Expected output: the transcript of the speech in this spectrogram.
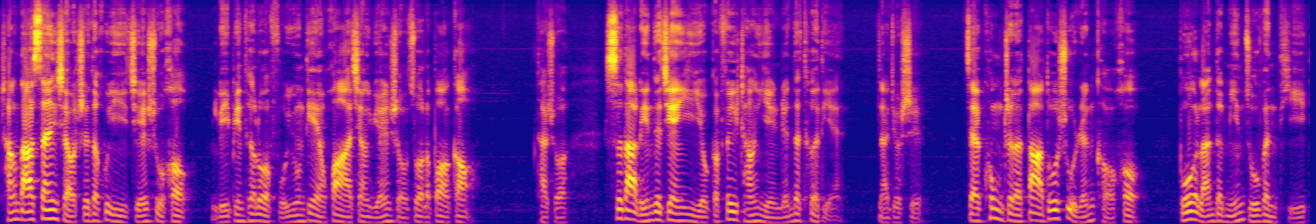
长达三小时的会议结束后。里宾特洛甫用电话向元首做了报告。他说：“斯大林的建议有个非常引人的特点，那就是在控制了大多数人口后，波兰的民族问题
